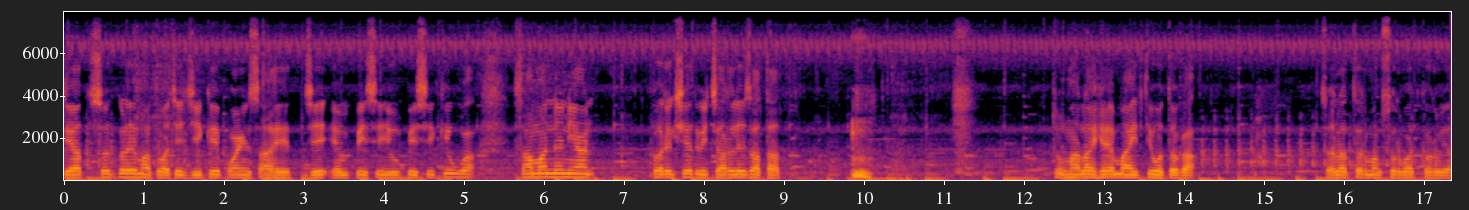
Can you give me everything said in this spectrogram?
त्यात सगळे महत्त्वाचे जी के पॉईंट्स आहेत जे M P C U P C किंवा सामान्य ज्ञान परीक्षेत विचारले जातात. तुम्हाला हे माहिती होतं का? चला तर मग सुरुवात करूया.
